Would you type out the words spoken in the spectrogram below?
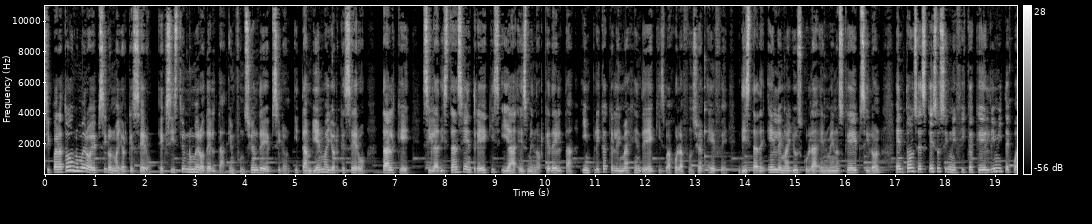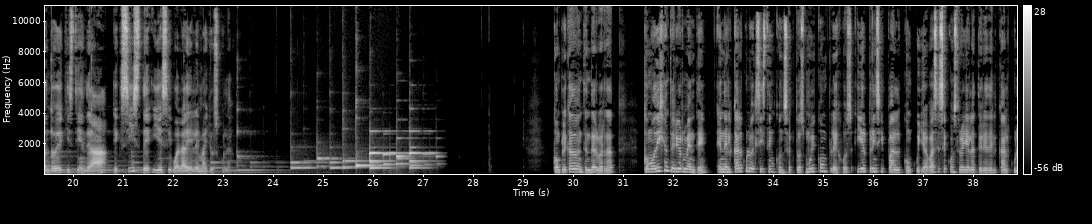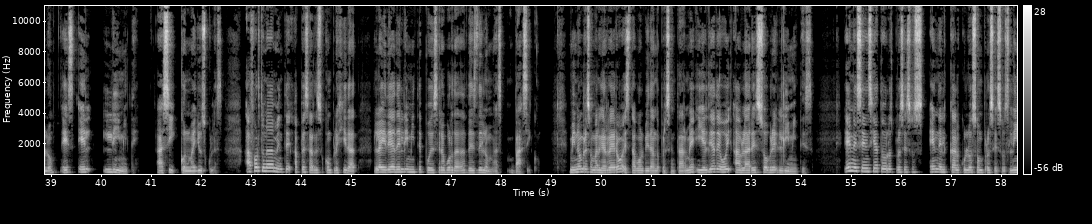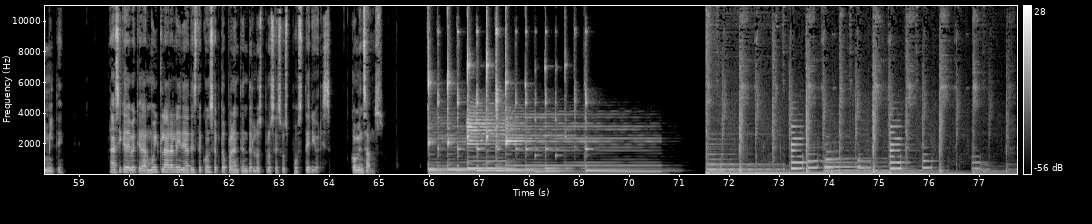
Si para todo número epsilon mayor que 0 existe un número delta en función de epsilon y también mayor que 0, tal que si la distancia entre x y a es menor que delta, implica que la imagen de x bajo la función f dista de L mayúscula en menos que epsilon, entonces eso significa que el límite cuando x tiende a a existe y es igual a L mayúscula. Complicado de entender, ¿verdad? Como dije anteriormente, en el cálculo existen conceptos muy complejos y el principal con cuya base se construye la teoría del cálculo es el límite, así con mayúsculas. Afortunadamente, a pesar de su complejidad, la idea del límite puede ser abordada desde lo más básico. Mi nombre es Omar Guerrero, estaba olvidando presentarme y el día de hoy hablaré sobre límites. En esencia, todos los procesos en el cálculo son procesos límite. Así que debe quedar muy clara la idea de este concepto para entender los procesos posteriores. Comenzamos.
